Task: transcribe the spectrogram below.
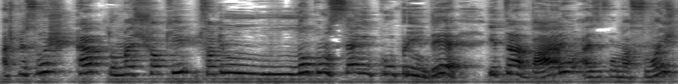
As pessoas captam, mas só que, só que não, não conseguem compreender e trabalham as informações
